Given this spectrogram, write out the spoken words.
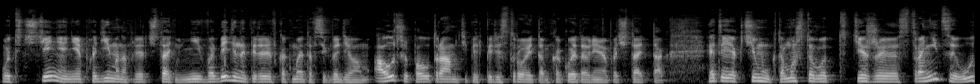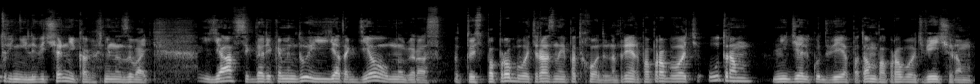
от чтения, необходимо, например, читать не в обеденный перерыв, как мы это всегда делаем, а лучше по утрам теперь перестроить, там какое-то время почитать так. Это я к чему? К тому, что вот те же страницы, утренние или вечерние, как их не называть, я всегда рекомендую, и я так делал много раз, то есть попробовать разные подходы. Например, попробовать утром недельку-две, потом попробовать вечером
